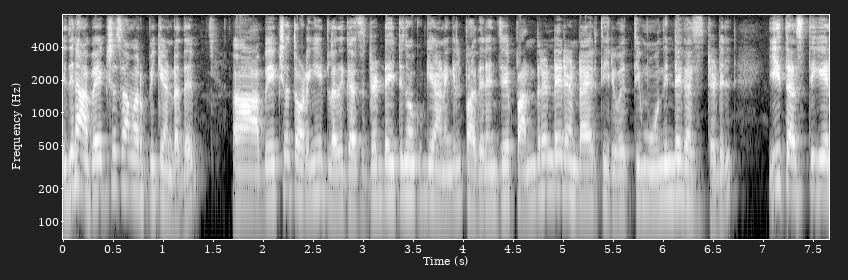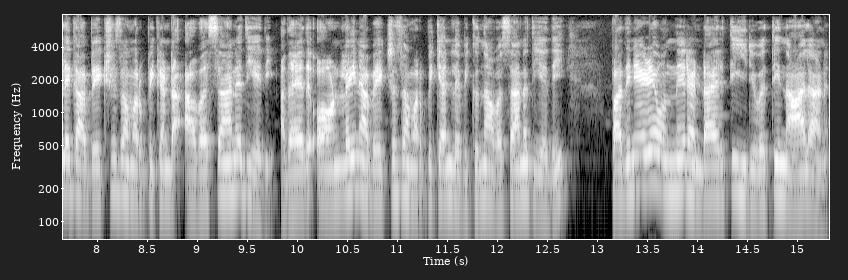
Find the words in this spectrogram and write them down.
ഇതിന് അപേക്ഷ സമർപ്പിക്കേണ്ടത് അപേക്ഷ തുടങ്ങിയിട്ടുള്ളത് ഗസറ്റഡ് ഡേറ്റ് നോക്കുകയാണെങ്കിൽ പതിനഞ്ച് പന്ത്രണ്ട് രണ്ടായിരത്തി ഇരുപത്തി മൂന്നിന്റെ ഗസറ്റഡിൽ ഈ തസ്തികയിലേക്ക് അപേക്ഷ സമർപ്പിക്കേണ്ട അവസാന തീയതി അതായത് ഓൺലൈൻ അപേക്ഷ സമർപ്പിക്കാൻ ലഭിക്കുന്ന അവസാന തീയതി പതിനേഴ് ഒന്ന് രണ്ടായിരത്തി ഇരുപത്തി നാലാണ്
